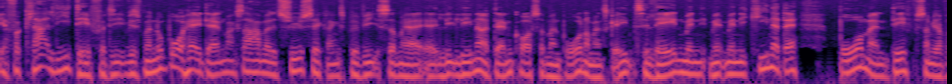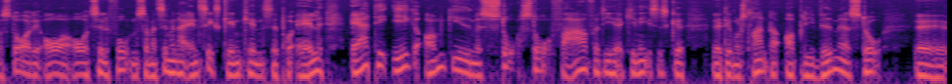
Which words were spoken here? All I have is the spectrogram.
Jeg forklarer lige det, fordi hvis man nu bor her i Danmark, så har man et sygesikringsbevis, som er, ligner et dankort, som man bruger, når man skal ind til lægen. Men, men, men i Kina, der bruger man det, som jeg forstår det, over, over telefonen, så man simpelthen har ansigtsgenkendelse på alle. Er det ikke omgivet med stor, stor fare for de her kinesiske øh, demonstranter at blive ved med at stå øh,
